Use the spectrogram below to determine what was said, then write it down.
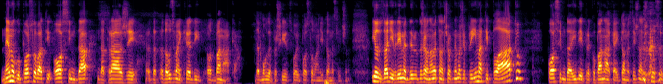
ne mogu poslovati osim da, da traži, da, da uzimaju kredit od banaka da mogli proširiti svoje poslovanje i tome slično. Ili u zadnje vrijeme država nametna da čovjek ne može primati platu, osim da ide preko banaka i tome slično. Znači, tu su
